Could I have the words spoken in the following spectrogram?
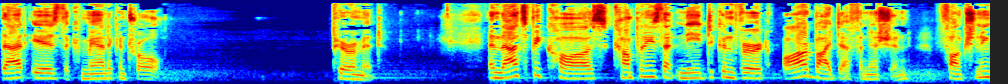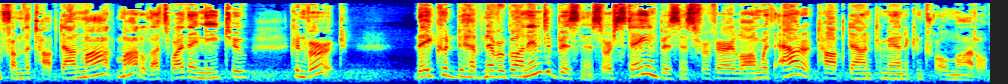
That is the command and control pyramid. And that's because companies that need to convert are by definition functioning from the top down mod- model. That's why they need to convert. They could have never gone into business or stay in business for very long without a top-down command and control model.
